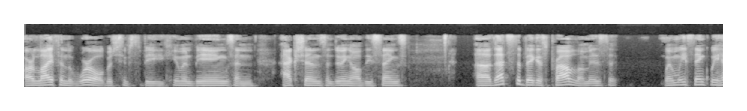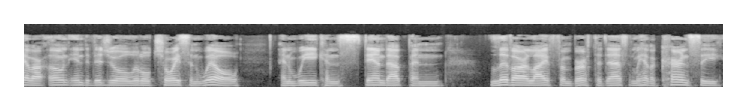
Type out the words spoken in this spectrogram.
our life in the world, which seems to be human beings and actions and doing all these things. Uh, that's the biggest problem is that when we think we have our own individual little choice and will, and we can stand up and live our life from birth to death, and we have a currency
